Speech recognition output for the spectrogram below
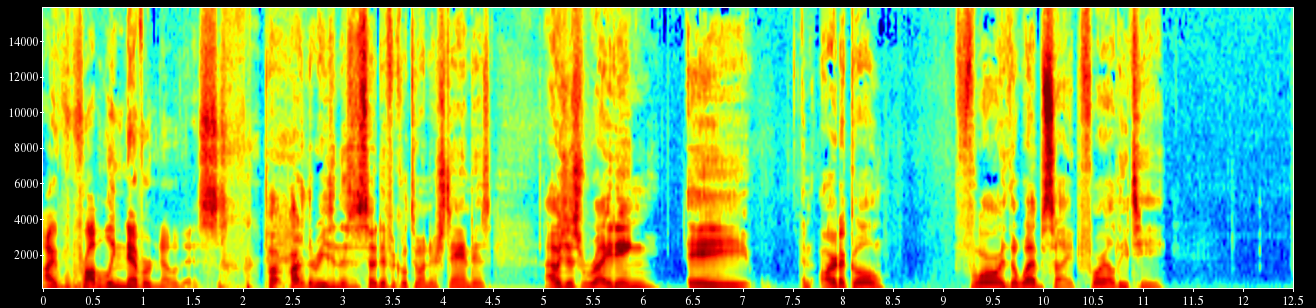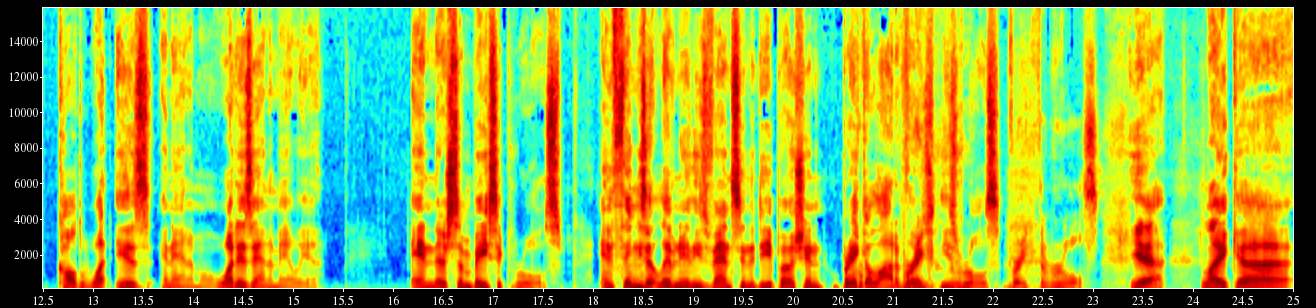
I will probably never know this. part, part of the reason this is so difficult to understand is I was just writing a an article for the website for LDT called "What is an animal? What is animalia?" And there's some basic rules. And things that live near these vents in the deep ocean break a lot of break. these, these rules. break the rules. Yeah, like uh,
